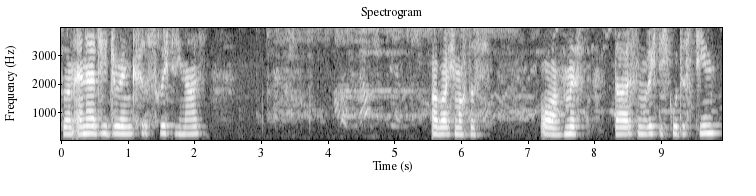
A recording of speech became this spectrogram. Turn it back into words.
so ein Energy Drink, ist richtig nice. Aber ich mache das. Oh, Mist. Da ist ein richtig gutes Team.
